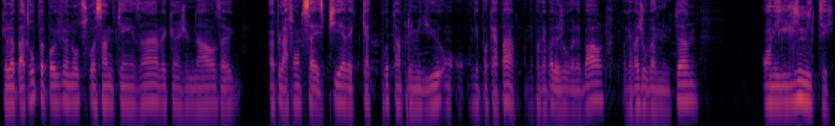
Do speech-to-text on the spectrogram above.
que le patron ne pouvait pas vivre un autre 75 ans avec un gymnase, avec un plafond de 16 pieds, avec quatre poutres en plein milieu. On- On n'est pas capable. On n'est pas capable de jouer au volleyball, pas capable de jouer au badminton. On est limité.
